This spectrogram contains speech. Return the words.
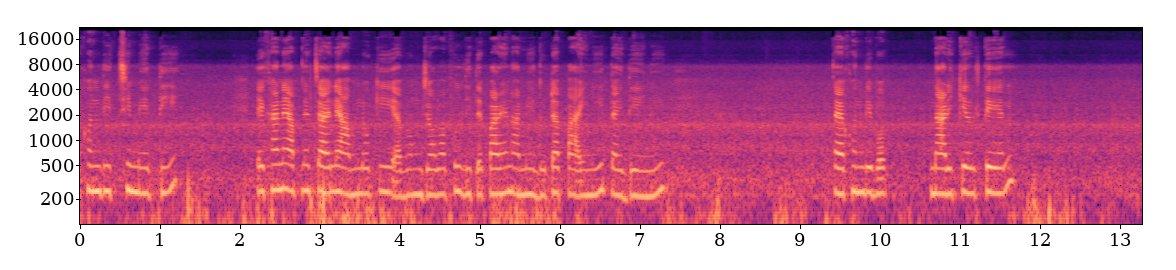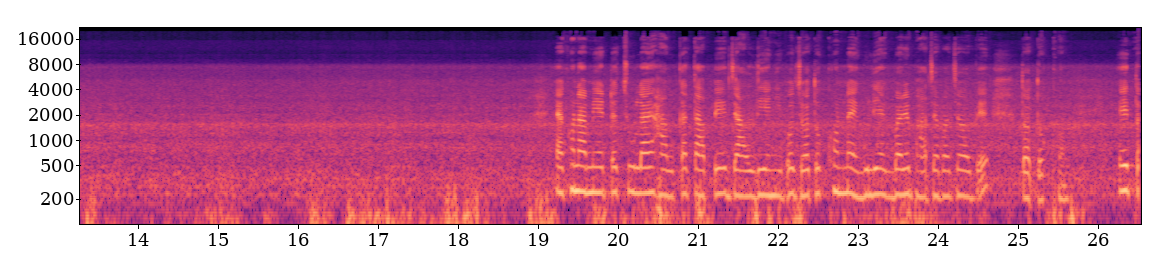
এখন দিচ্ছি মেথি। এখানে আপনি চাইলে আমলকি এবং জবা ফুল দিতে পারেন। আমি দুটা পাইনি, তাই দেইনি। তা এখন দেব নারিকেল তেল। এখন আমি এটা চুলায় হালকা তাপে জাল দিয়ে নিব। যতক্ষণ না এগুলি একবারে ভাজা ভাজা হবে, ততক্ষণ। এই তো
